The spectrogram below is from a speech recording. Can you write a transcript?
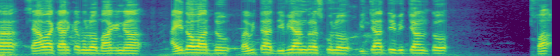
మానవత సేవా కార్యక్రమంలో భాగంగా ఐదో వార్డు భవిత దివ్యాంగుల స్కూల్లో విద్యార్థి విద్యార్థులతో స్వా-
